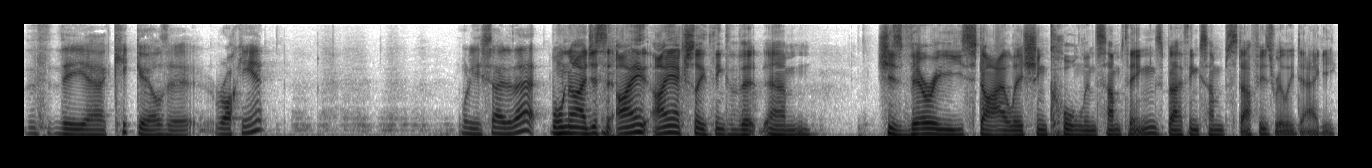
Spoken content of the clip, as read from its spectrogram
The, the uh, Kick Girls are rocking it. What do you say to that? Well, no, I just I I actually think that um, she's very stylish and cool in some things, but I think some stuff is really daggy.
